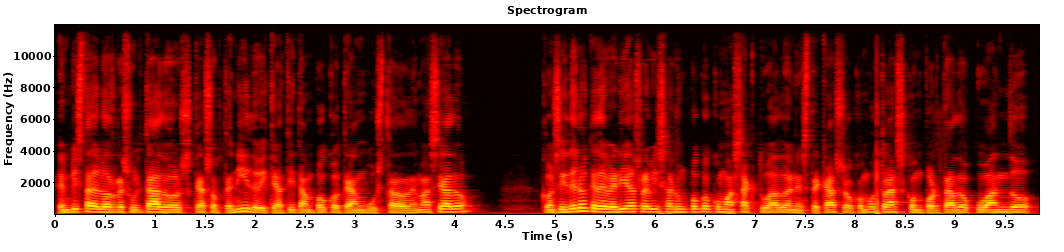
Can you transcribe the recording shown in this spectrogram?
en vista de los resultados que has obtenido y que a ti tampoco te han gustado demasiado, Considero que deberías revisar un poco cómo has actuado en este caso, cómo te has comportado cuando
